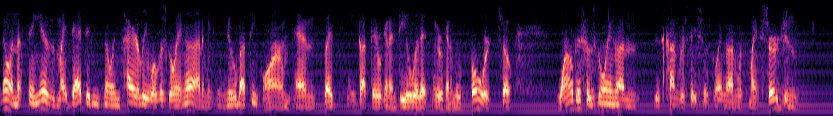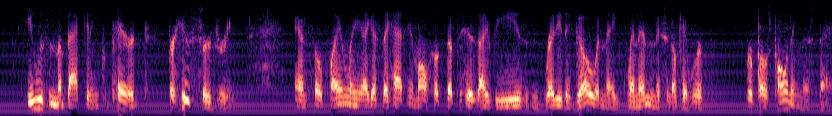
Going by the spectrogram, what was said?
No, and the thing is, my dad didn't know entirely what was going on. I mean, he knew about the arm, and but he thought they were going to deal with it and we were going to move forward. So while this was going on, this conversation was going on with my surgeon, he was in the back getting prepared for his surgery. And so finally, I guess they had him all hooked up to his IVs and ready to go, and they went in and they said, okay, we're, we're postponing this thing.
